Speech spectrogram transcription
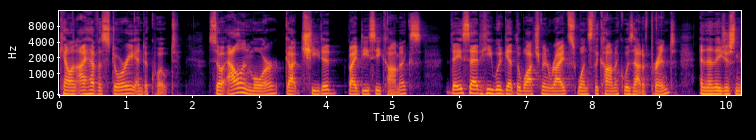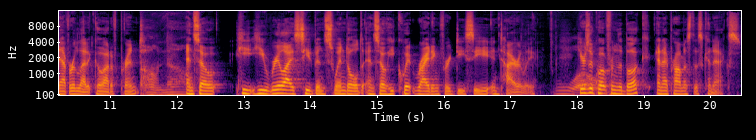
Kellen, I have a story and a quote. So Alan Moore got cheated by DC Comics. They said he would get the Watchmen rights once the comic was out of print, and then they just never let it go out of print. Oh no. And so he he realized he'd been swindled and so he quit writing for DC entirely. Whoa. Here's a quote from the book, and I promise this connects.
